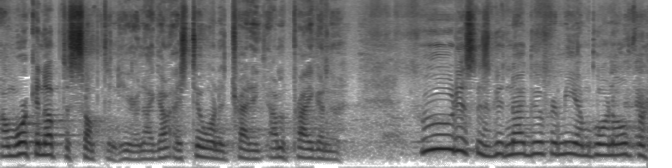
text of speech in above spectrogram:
I'm working up to something here, and I, got, I still want to try to, I'm probably going to, ooh, this is good, not good for me. I'm going over.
